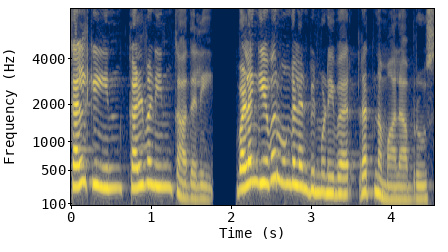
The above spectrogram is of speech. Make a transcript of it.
கல்கியின் கல்வனின் காதலி. வழங்கியவர் உங்கள் அன்பின் முனைவர் ரத்னமாலா புரூஸ்.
